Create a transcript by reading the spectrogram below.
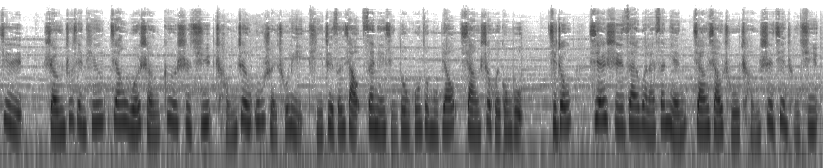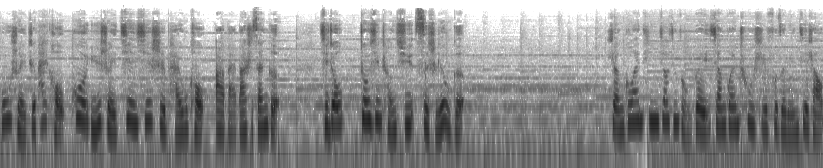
近日，省住建厅将我省各市区城镇污水处理提质增效三年行动工作目标向社会公布。其中，西安市在未来三年将消除城市建成区污水直排口或雨水间歇式排污口二百八十三个，其中中心城区四十六个。省公安厅交警总队相关处室负责人介绍，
